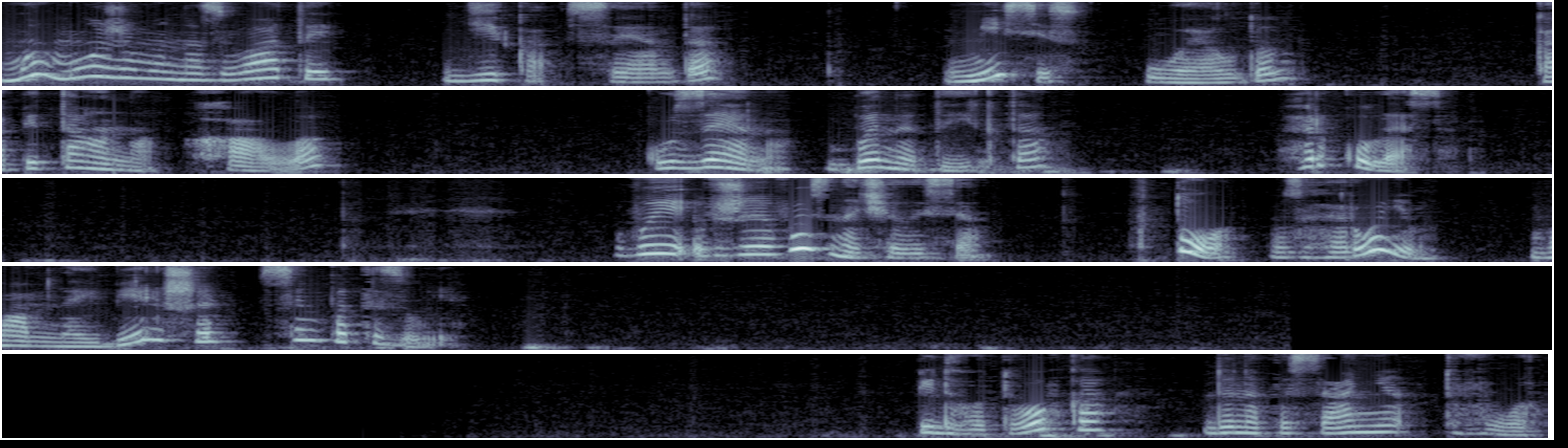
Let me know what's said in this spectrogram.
ми можемо назвати Діка Сенда, місіс Уелдон, капітана Халла, кузена Бенедикта, Геркулеса. Ви вже визначилися, хто з героїв вам найбільше симпатизує? Підготовка до написання твору.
